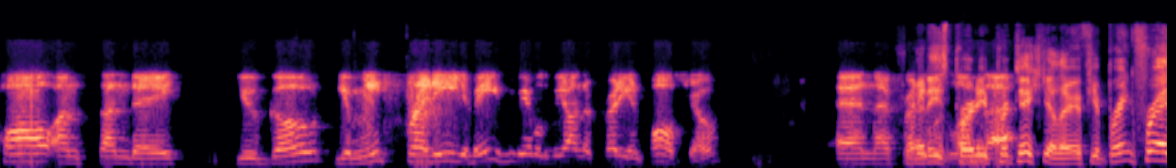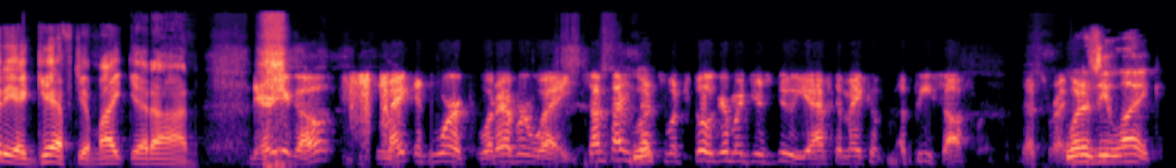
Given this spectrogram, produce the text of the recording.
Paul on Sunday. You go, you meet Freddie. You may even be able to be on the Freddie and Paul show. And uh, Freddie Freddie's would love pretty that. particular. If you bring Freddie a gift, you might get on. There you go. Make it work, whatever way. Sometimes What- that's what pilgrimages do. You have to make a, a peace offering. That's right. What is he like?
